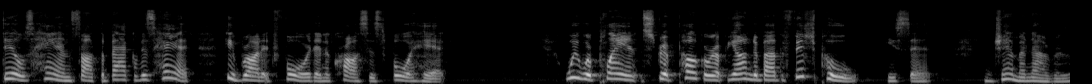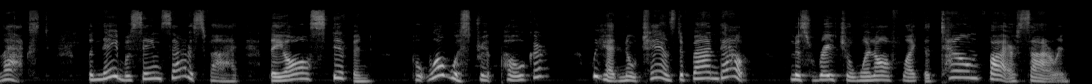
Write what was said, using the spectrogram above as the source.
Dill's hand sought the back of his head. He brought it forward and across his forehead. We were playing strip poker up yonder by the fish pool, he said. Jem and I relaxed. The neighbors seemed satisfied. They all stiffened. But what was strip poker? We had no chance to find out. Miss Rachel went off like the town fire siren.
